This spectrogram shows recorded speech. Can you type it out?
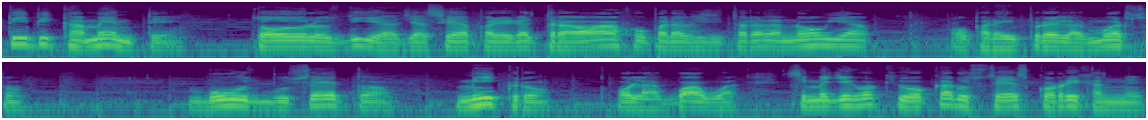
típicamente todos los días. Ya sea para ir al trabajo, para visitar a la novia o para ir por el almuerzo. Bus, buceto, micro o la guagua. Si me llego a equivocar ustedes corríjanme.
